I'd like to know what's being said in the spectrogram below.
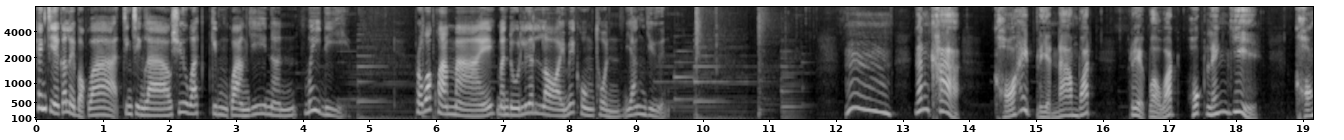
เฮงเจียก็เลยบอกว่าจริง ๆ แล้วชื่อวัดกิมกวางยี่นั้นไม่ดี เพราะว่าความหมายมันดูเลื่อนลอยไม่คงทนยั่งยืน อืม งั้นข้า ขอให้เปลี่ยนนามวัด เรียกว่าวัดฮกเล้งยี่ ของ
